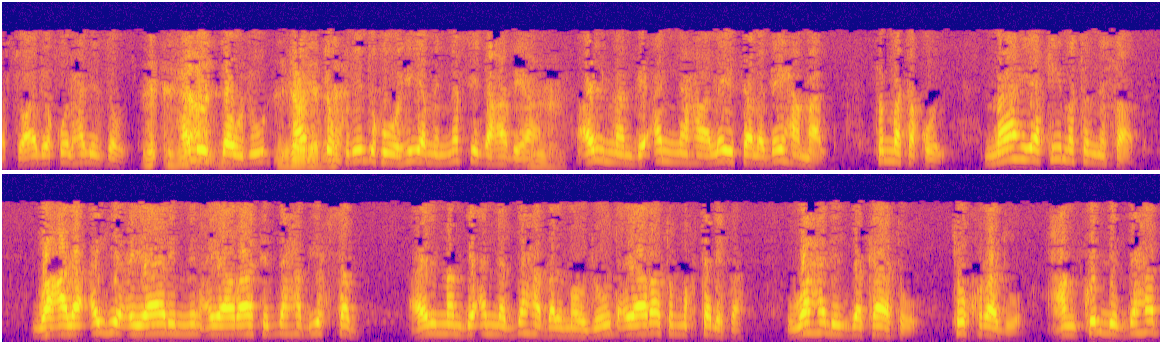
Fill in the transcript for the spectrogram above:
السؤال يقول هل الزوج هل الزوج أن تخرجه هي من نفس ذهبها؟ نعم. علما بأنها ليس لديها مال. ثم تقول ما هي قيمة النصاب؟ وعلى أي عيار من عيارات الذهب يحسب؟ علما بأن الذهب الموجود عيارات مختلفة. وهل الزكاة تخرج عن كل الذهب؟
